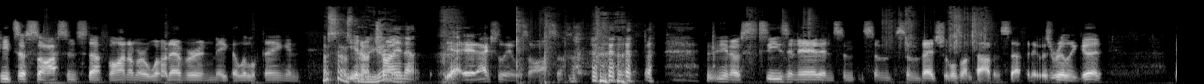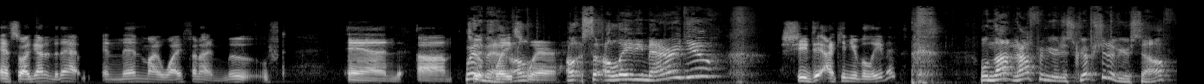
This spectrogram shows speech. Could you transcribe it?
pizza sauce and stuff on them or whatever and make a little thing and you know trying out yeah it actually it was awesome you know season it and some some some vegetables on top and stuff and it was really good and so I got into that and then my wife and I moved and um, to a, a place oh, where oh, so a lady married you. She did. Can you believe it? well, not not from your description of yourself.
